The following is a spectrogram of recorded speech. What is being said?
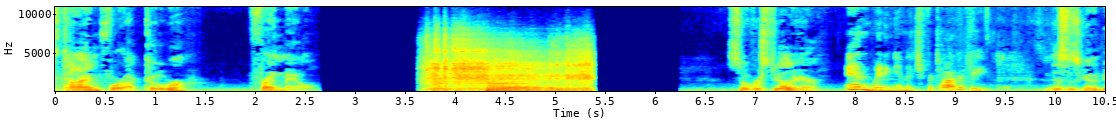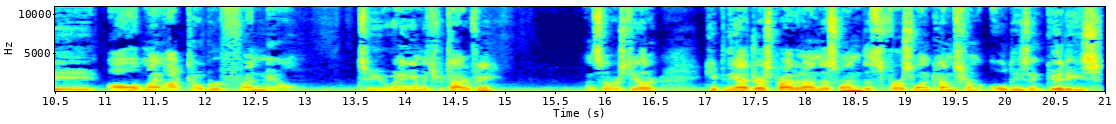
It's time for October friend mail. Silver Steeler here. And Winning Image Photography. This is going to be all of my October friend mail to Winning Image Photography and Silver Steeler. Keeping the address private on this one. This first one comes from Oldies and Goodies.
